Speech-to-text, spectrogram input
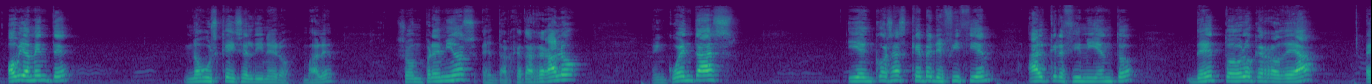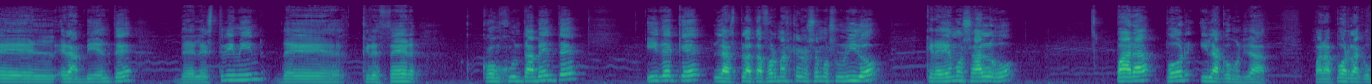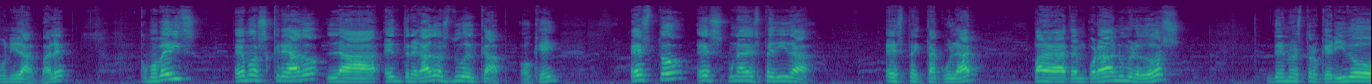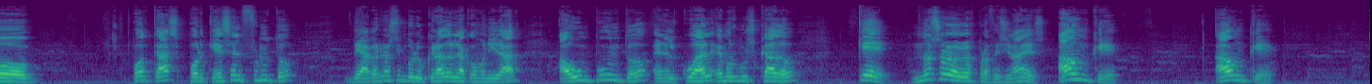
Obviamente, no busquéis el dinero, ¿vale? Son premios en tarjetas regalo, en cuentas y en cosas que beneficien al crecimiento de todo lo que rodea el, el ambiente del streaming, de crecer conjuntamente y de que las plataformas que nos hemos unido creemos algo para, por y la comunidad. Para por la comunidad, ¿vale? Como veis, hemos creado la Entregados Duel Cup, ¿ok? Esto es una despedida espectacular para la temporada número 2 de nuestro querido podcast porque es el fruto de habernos involucrado en la comunidad a un punto en el cual hemos buscado que no solo los profesionales, aunque, aunque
